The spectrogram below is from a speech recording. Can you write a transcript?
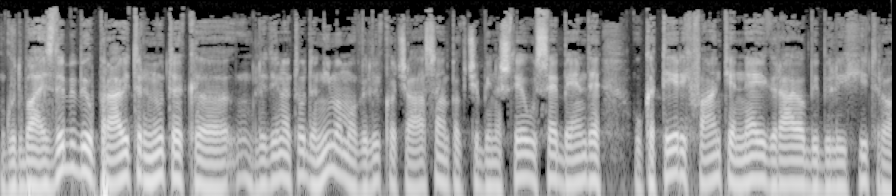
Goodbye. Zdaj bi bil pravi trenutek, uh, glede na to, da nimamo veliko časa, ampak če bi naštel vse bende, v katerih fantje ne igrajo, bi bili hitro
